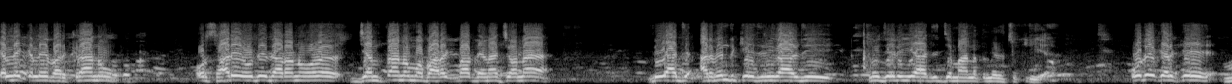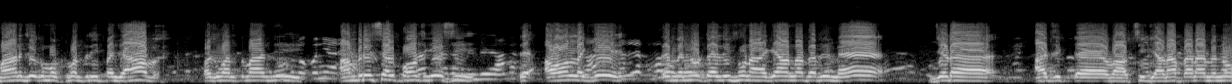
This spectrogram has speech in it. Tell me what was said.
ਕੱਲੇ ਕੱਲੇ ਵਰਕਰਾਂ ਨੂੰ ਔਰ ਸਾਰੇ ਅਹੁਦੇਦਾਰਾਂ ਨੂੰ ਔਰ ਜਨਤਾ ਨੂੰ ਮੁਬਾਰਕਬਾਦ ਦੇਣਾ ਚਾਹੁੰਦਾ ਵੀ ਅੱਜ ਅਰਵਿੰਦ ਕੇਜਰੀਵਾਲ ਜੀ ਨੂੰ ਜਿਹੜੀ ਅੱਜ ਜ਼ਮਾਨਤ ਮਿਲ ਚੁੱਕੀ ਹੈ। ਉਹਦੇ ਕਰਕੇ ਮਾਨਯੋਗ ਮੁੱਖ ਮੰਤਰੀ ਪੰਜਾਬ ਭਗਵੰਤ ਮਾਨ ਜੀ ਅੰਮ੍ਰਿਤਸਰ ਪਹੁੰਚ ਗਏ ਸੀ ਤੇ ਆਉਣ ਲੱਗੇ ਤੇ ਮੈਨੂੰ ਟੈਲੀਫੋਨ ਆ ਗਿਆ ਉਹਨਾਂ ਦਾ ਵੀ ਮੈਂ ਜਿਹੜਾ ਅੱਜ ਵਾਪਸੀ ਜਾਣਾ ਪੈਣਾ ਮੈਨੂੰ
